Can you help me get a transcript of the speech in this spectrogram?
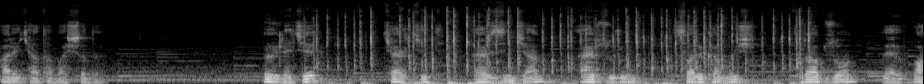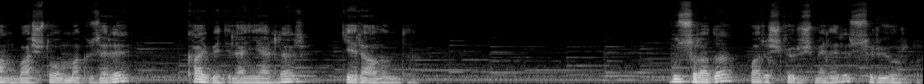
harekata başladı. Böylece Kerkit, Erzincan, Erzurum, Sarıkamış, Trabzon ve Van başta olmak üzere kaybedilen yerler geri alındı. Bu sırada barış görüşmeleri sürüyordu.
